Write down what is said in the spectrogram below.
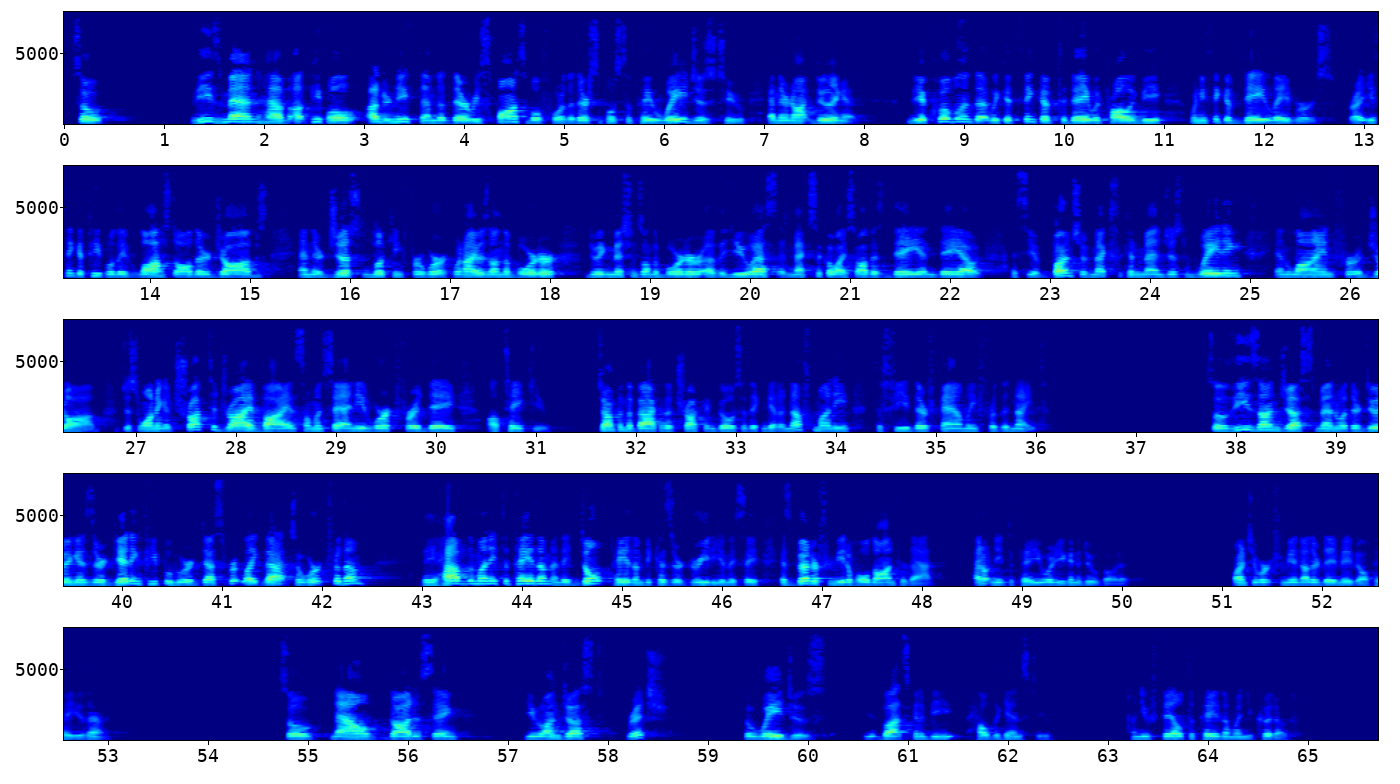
So these men have uh, people underneath them that they're responsible for, that they're supposed to pay wages to, and they're not doing it the equivalent that we could think of today would probably be when you think of day laborers, right? You think of people, they've lost all their jobs and they're just looking for work. When I was on the border, doing missions on the border of the U.S. and Mexico, I saw this day in, day out. I see a bunch of Mexican men just waiting in line for a job, just wanting a truck to drive by and someone say, I need work for a day, I'll take you. Jump in the back of the truck and go so they can get enough money to feed their family for the night. So these unjust men, what they're doing is they're getting people who are desperate like that to work for them. They have the money to pay them and they don't pay them because they're greedy. And they say, it's better for me to hold on to that. I don't need to pay you. What are you going to do about it? Why don't you work for me another day? Maybe I'll pay you then. So now God is saying, You unjust rich, the wages, that's going to be held against you. And you failed to pay them when you could have.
